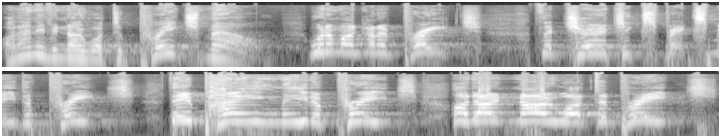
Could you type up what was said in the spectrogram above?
I don't even know what to preach, Mel. What am I going to preach? The church expects me to preach. They're paying me to preach. I don't know what to preach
